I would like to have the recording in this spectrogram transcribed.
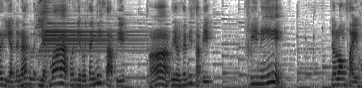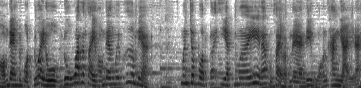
ละเอียดเลยนะ ละเอียดมากละเอียดกว่าใช้มีดสับอีกอ่าละเอียดกว่าใช้มีดสับอีก ทีนี้ จะลองใส่หอมแดงไปบดด้วยดู ดูว่าถ้าใส่หอมแดงไปเพิ่มเนี่ย มันจะบดละเอียดไหมนะ ผมใส่หอมแดงที่หัวค่อนข้างใหญ่นะ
